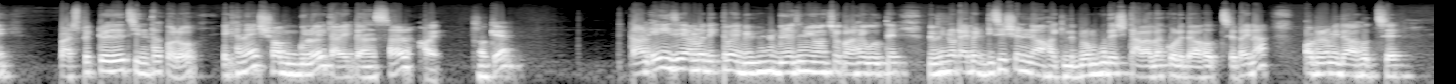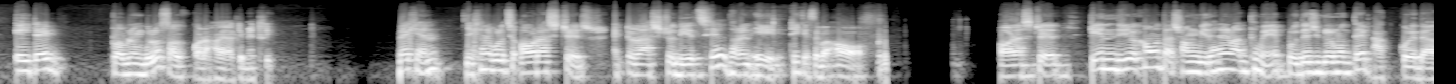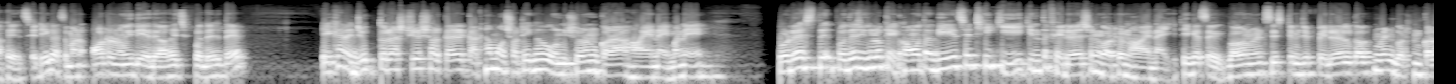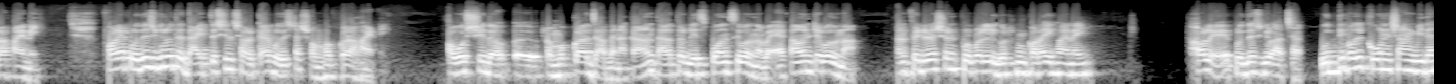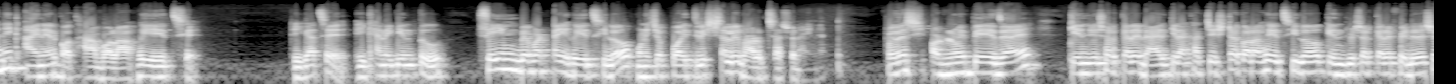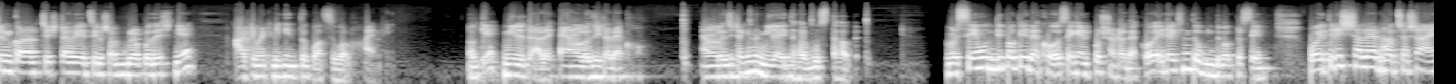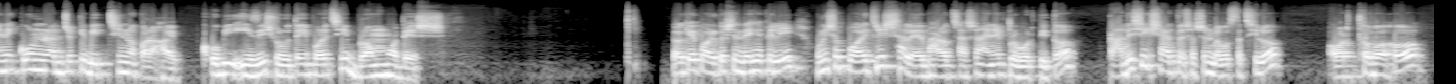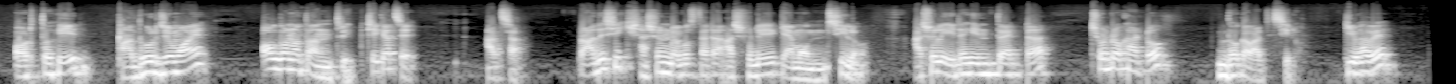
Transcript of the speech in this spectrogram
পার্সপেক্টিভে যদি চিন্তা করো, এখানে সবগুলোই কারেক্ট অ্যান্সার হয়, ওকে? কারণ এই যে আমরা দেখতে পাই বিভিন্ন বিরোধী মীমাংসা করা হয় বলতে বিভিন্ন টাইপের ডিসিশন নেওয়া হয়, কিন্তু ব্রহ্মদেশকে আলাদা করে দেওয়া হচ্ছে, তাই না? অটোনমি দেওয়া হচ্ছে। এই টাইপ প্রবলেমগুলো সলভ করা হয় আলটিমেটলি দেখেন, এখানে বলেছে অরাষ্ট্রের একটা রাষ্ট্র দিয়েছে, ধরেন এ, ঠিক আছে, বা অ। অরাষ্ট্রের কেন্দ্রীয় ক্ষমতা সংবিধানের মাধ্যমে প্রদেশগুলোর মধ্যে ভাগ করে দেওয়া হয়েছে, ঠিক আছে? মানে অটোনমি দিয়ে দেওয়া হয়েছে প্রদেশদের। এখানে যুক্তরাষ্ট্রীয় সরকারের কাঠামো সঠিকভাবে অনুসরণ করা হয় নাই মানে প্রদেশ প্রদেশগুলোকে ক্ষমতা দিয়েছে ঠিকই, কিন্তু ফেডারেশন গঠন হয় নাই। ঠিক আছে? গভর্নমেন্ট সিস্টেম যে ফেডারেল গভর্নমেন্ট গঠন করা হয় নাই। ফলে প্রদেশগুলোতে দায়িত্বশীল সরকার প্রতিষ্ঠা সম্ভব করা হয় নাই। অবশ্যই সম্ভব করা যাবে না, কারণ তারা তো রেসপন্সিবল না বা অ্যাকাউন্টেবল না। কারণ ফেডারেশন প্রপারলি গঠন করাই হয় নাই। ফলে প্রদেশগুলো আচ্ছা উদ্দীপকে কোন সাংবিধানিক আইনের কথা বলা হয়েছে? ঠিক আছে? এখানে কিন্তু সেম ব্যাপারটাই হয়েছিল উনিশশো পঁয়ত্রিশ সালের ভারত শাসন আইনে। প্রদেশ অটোনমি পেয়ে যায়। কেন্দ্রীয় সরকারের ডায়ারকি রাখার চেষ্টা করা হয়েছিল? কেন্দ্রীয় সরকারে ফেডারেশন করার চেষ্টা হয়েছিল সবগুলো প্রদেশ নিয়ে। আলটিমেটলি কিন্তু পসিবল হয় নাই। ওকে মিলটা দেখো অ্যানালজিটা দেখো। অ্যানালজিটা কিন্তু মিলাইতে হবে, বুঝতে হবে। এবার সেম উদ্দীপকেই দেখো সেকেন্ড প্রশ্নটা দেখো। এটা কিন্তু উদ্দীপকটা সেম পঁয়ত্রিশ সালের ভারত শাসন আইনে কোন রাজ্যকে বিচ্ছিন্ন করা হয়? খুবই ইজি শুরুতেই পড়েছি, ব্রহ্মদেশ। ওকে, পরের কোশ্চেন দেখে ফেলি। উনিশশো পঁয়ত্রিশ সালের ভারত শাসন আইনে প্রবর্তিত প্রাদেশিক স্বায়ত্তশাসন ব্যবস্থা ছিল অর্থবহ, অর্থহীন, মাধুর্যময়, অগণতান্ত্রিক, ঠিক আছে? আচ্ছা প্রাদেশিক শাসন ব্যবস্থাটা আসলে কেমন ছিল? আসলে এটা কিন্তু একটা ছোটখাটো ধোকাবাজি ছিল। কীভাবে?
